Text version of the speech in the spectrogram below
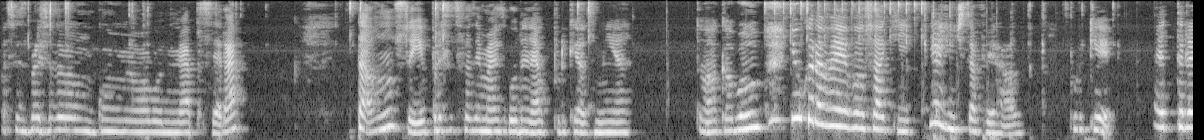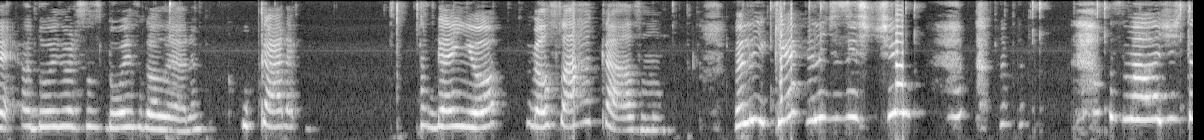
vocês precisam comer uma Golden Apple, será? Tá, eu não sei. Eu preciso fazer mais Golden Apple porque as minhas estão acabando. E o cara veio avançar aqui. E a gente tá ferrado. Por quê? É 2 é versus 2, galera. O cara ganhou meu sarcasmo. Ele quê? Ele desistiu? Os gente tá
